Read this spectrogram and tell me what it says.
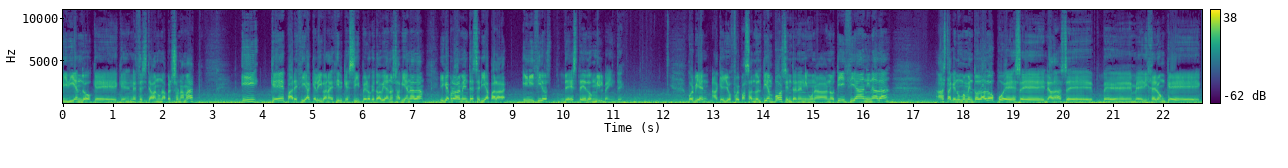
pidiendo que, que necesitaban una persona más y que parecía que le iban a decir que sí, pero que todavía no sabía nada y que probablemente sería para inicios de este 2020. Pues bien, aquello fue pasando el tiempo sin tener ninguna noticia ni nada. Hasta que en un momento dado, pues eh, nada, se, eh, me dijeron que,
